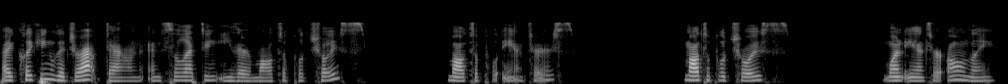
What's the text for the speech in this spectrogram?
by clicking the drop-down and selecting either multiple choice, multiple answers, multiple choice, one answer only,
